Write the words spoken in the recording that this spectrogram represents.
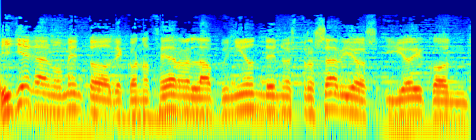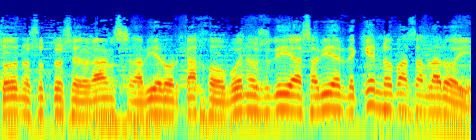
Y llega el momento de conocer la opinión de nuestros sabios y hoy con todos nosotros el Gans Javier Orcajo. Buenos días Javier, ¿de qué nos vas a hablar hoy?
